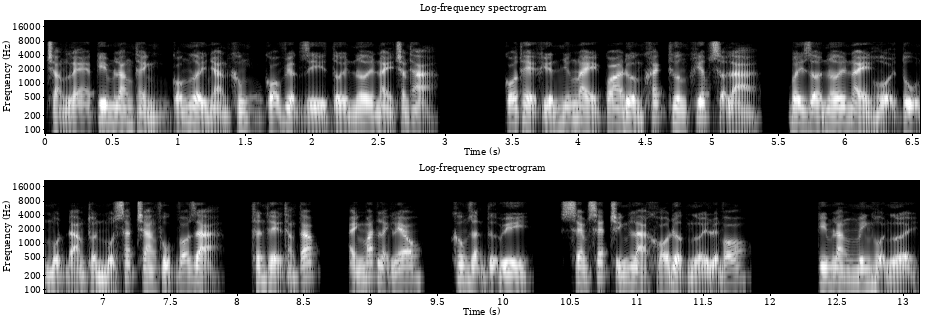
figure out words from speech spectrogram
chẳng lẽ kim lăng thành có người nhàn không có việc gì tới nơi này chăn thả? Có thể khiến những này qua đường khách thương khiếp sợ là, bây giờ nơi này hội tụ một đám thuần một sắc trang phục võ giả, thân thể thẳng tắp, ánh mắt lạnh lẽo, không giận tự uy, xem xét chính là khó được người luyện võ. Kim lăng minh hội người.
